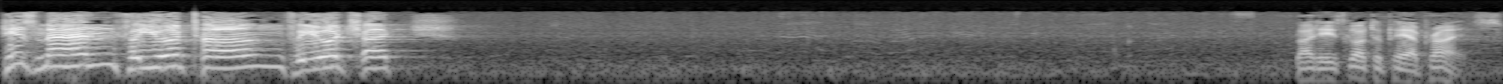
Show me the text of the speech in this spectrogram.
His man for your town, for your church. but he's got to pay a price.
